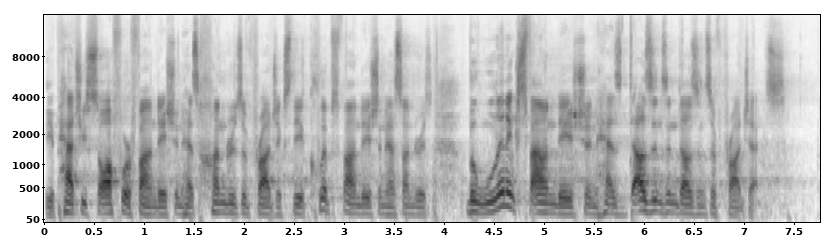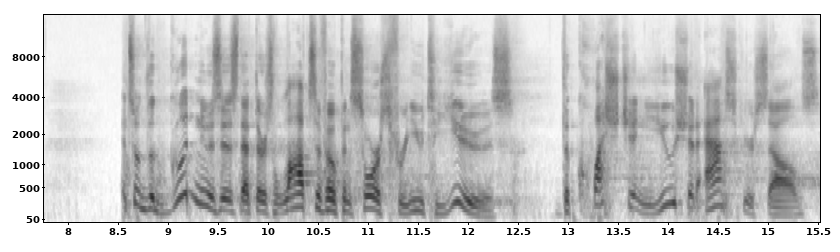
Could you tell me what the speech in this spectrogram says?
The Apache Software Foundation has hundreds of projects. The Eclipse Foundation has hundreds. The Linux Foundation has dozens and dozens of projects. And so the good news is that there's lots of open source for you to use. The question you should ask yourselves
